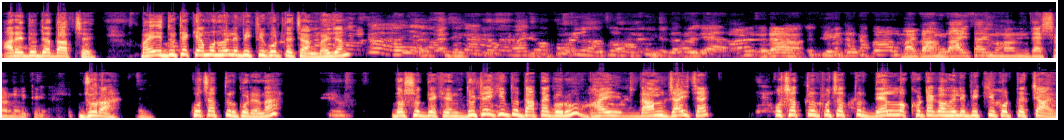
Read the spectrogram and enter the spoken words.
আর এই দুইটা দাঁতছে। ভাই এই দুইটা কেমন হইলে বিক্রি করতে চান ভাইজান? জোড়া। পঁচাত্তর করে না? দর্শক দেখেন দুটাই কিন্তু দাতা গরু। ভাই দাম যাই চায় পঁচাত্তর পঁচাত্তর দেড় লক্ষ টাকা হইলে বিক্রি করতে চায়।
